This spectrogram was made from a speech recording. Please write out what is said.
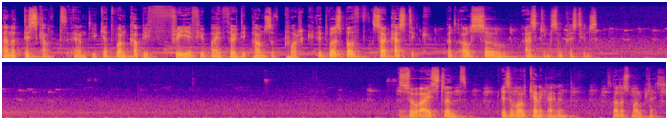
on a discount, and you get one copy free if you buy 30 pounds of pork. It was both sarcastic but also asking some questions. So, Iceland is a volcanic island, it's not a small place,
